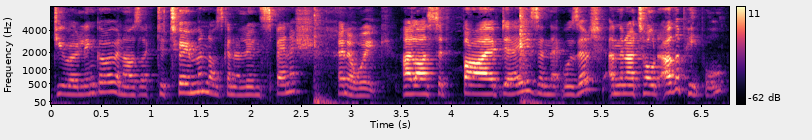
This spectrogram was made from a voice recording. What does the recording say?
Duolingo, and I was like determined I was going to learn Spanish. In a week. I lasted five days and that was it. And then I told other people,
